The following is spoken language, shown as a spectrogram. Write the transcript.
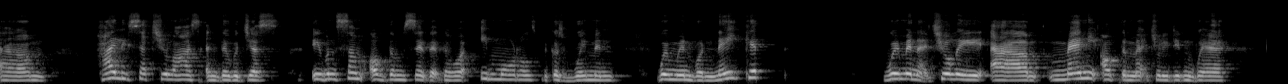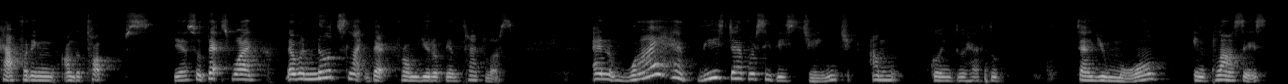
um, highly sexualized and they were just, even some of them said that they were immortals because women, women were naked. Women actually, um, many of them actually didn't wear covering on the tops. Yeah, so that's why there were notes like that from European travelers. And why have these diversities changed? I'm going to have to tell you more in classes.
